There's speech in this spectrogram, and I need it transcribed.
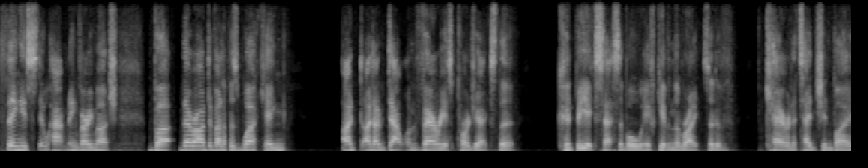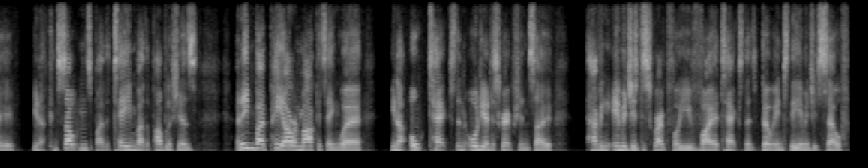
thing is still happening very much, but there are developers working. I, I don't doubt on various projects that could be accessible if given the right sort of care and attention by you know consultants, by the team, by the publishers, and even by PR and marketing, where you know alt text and audio description. So having images described for you via text that's built into the image itself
